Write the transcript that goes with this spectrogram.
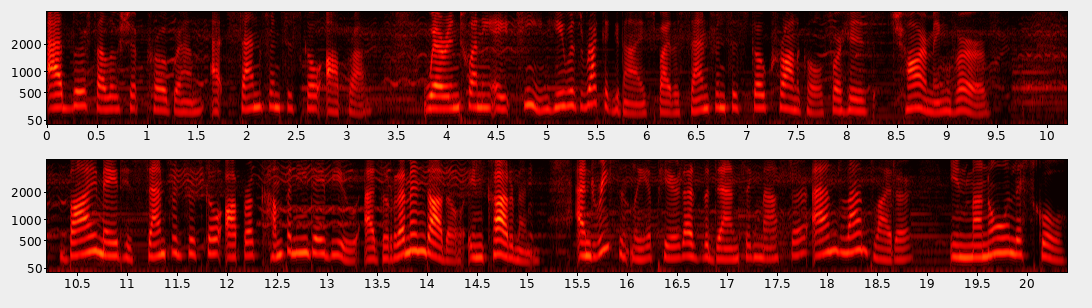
Adler Fellowship Program at San Francisco Opera, where in 2018 he was recognized by the San Francisco Chronicle for his charming verve. Bai made his San Francisco Opera Company debut as Remendado in Carmen and recently appeared as the dancing master and lamplighter in Manon Lescaut.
